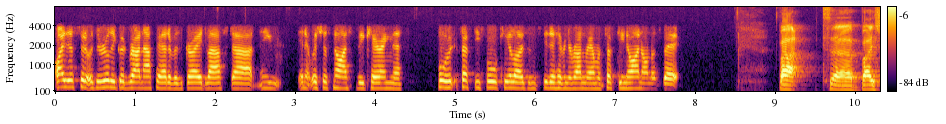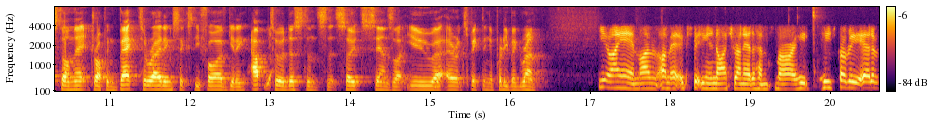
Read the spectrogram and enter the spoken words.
I just thought it was a really good run up out of his grade last start, and, he, and it was just nice to be carrying the 54 kilos instead of having to run around with 59 on his back. But uh, based on that, dropping back to rating 65, getting up yep. to a distance that suits, sounds like you uh, are expecting a pretty big run. Yeah, I am. I'm, I'm expecting a nice run out of him tomorrow. He, he's probably out of.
